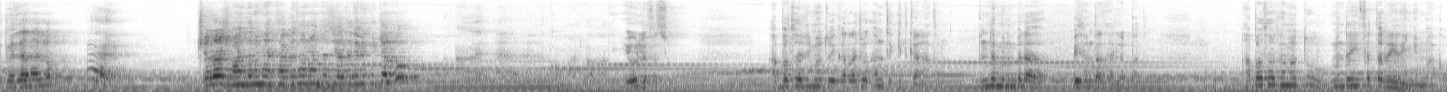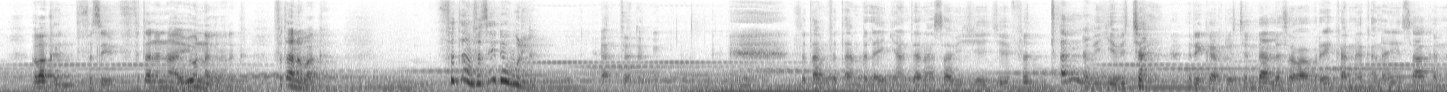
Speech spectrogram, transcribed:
እገላታለሁ። ጭራሽ በአንተ ምክንያት ታግታ ነው አንተ እዚህ አጠገቤ ቁጭ አልከው? ይኸውልህ ፍጹም አባቷ ሊመጡ የቀራቸው በጣም ጥቂት ቀናት ነው። እንደምንም ብላ ቤት መምጣት አለባት። አባቷ ከመጡ ምን እንደሚፈጠር እኔ ነኝ የማውቀው። እባክህን ፍፄ ፍጠንና የሆን ነገር አድርግ። ፍጠን እባክህን፣ ፍጠን ፍፄ፣ ደውልልህ። ፍጠን ፍጠን ብለኝ ያንተን ሀሳብ ይዤ ሂጄ ፍጠን ብዬ ብቻ record ኦች እንዳለ ሰባብሬ ከነ ቀነኒሳ ከነ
